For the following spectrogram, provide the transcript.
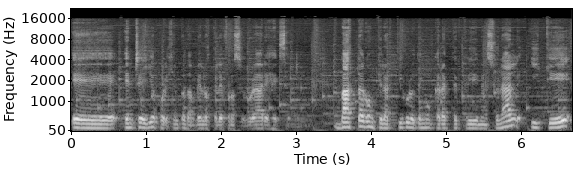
eh, entre ellos, por ejemplo, también los teléfonos celulares, etc. Basta con que el artículo tenga un carácter tridimensional y que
